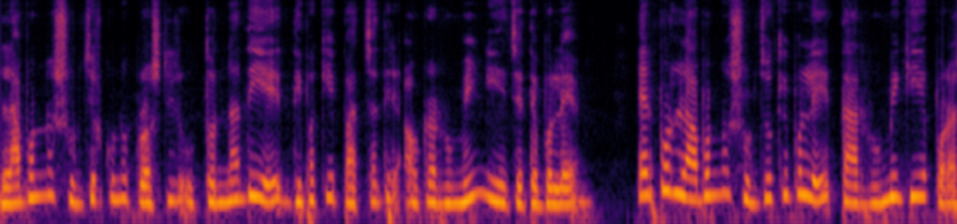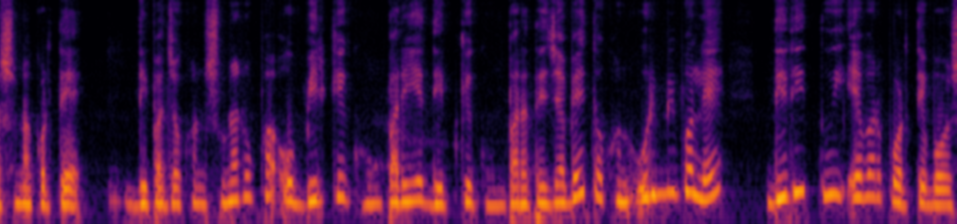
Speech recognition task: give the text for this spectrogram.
লাবণ্য সূর্যের কোনো প্রশ্নের উত্তর না দিয়ে দীপাকে বাচ্চাদের আউটার রুমে নিয়ে যেতে বলে। এরপর লাবণ্য সূর্যকে বলে তার রুমে গিয়ে পড়াশোনা করতে। দীপা যখন সোনারূপা ও বীরকে ঘুম পাড়িয়ে দীপকে ঘুম পাড়াতে যাবে, তখন উর্মি বলে, দিদি, তুই এবার পড়তে বস।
